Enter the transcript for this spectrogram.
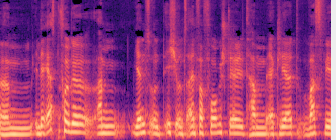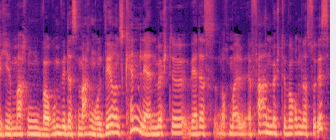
Ähm, In der ersten Folge haben Jens und ich uns einfach vorgestellt, haben erklärt, was wir hier machen, warum wir das machen. Und wer uns kennenlernen möchte, wer das nochmal erfahren möchte, warum das so ist,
